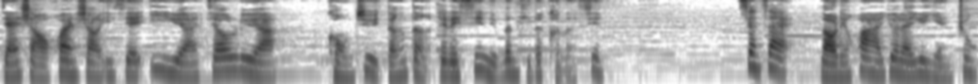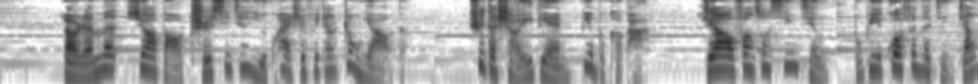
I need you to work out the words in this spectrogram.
减少患上一些抑郁啊、焦虑啊、恐惧等等这类心理问题的可能性。现在老龄化越来越严重，老人们需要保持心情愉快是非常重要的。睡得少一点并不可怕，只要放松心情，不必过分的紧张，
